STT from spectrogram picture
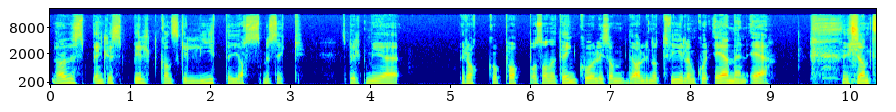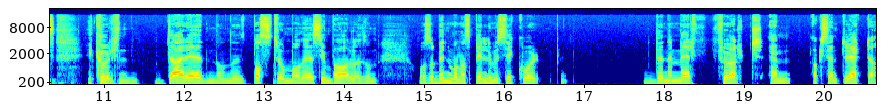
da hadde jeg egentlig spilt ganske lite jazzmusikk. Spilt mye rock og pop og sånne ting, hvor liksom, det er aldri noe tvil om hvor eneren er. Ikke sant? Hvor, der er det noen basstrommer, og det er cymbaler og sånn. Og så begynner man å spille musikk hvor den er mer følt enn aksentuert, da.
